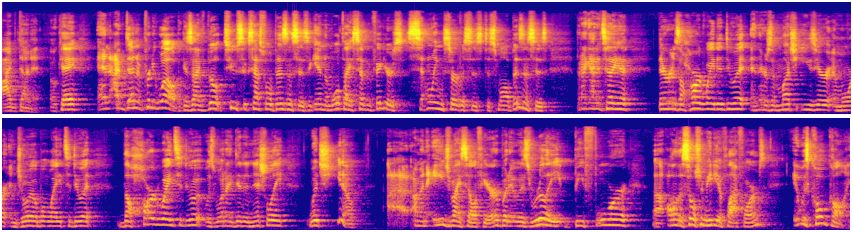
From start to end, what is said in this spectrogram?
I've done it, okay? And I've done it pretty well because I've built two successful businesses, again, the multi seven figures selling services to small businesses. But I gotta tell you, there is a hard way to do it, and there's a much easier and more enjoyable way to do it. The hard way to do it was what I did initially, which, you know, I'm going to age myself here, but it was really before uh, all the social media platforms. It was cold calling.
